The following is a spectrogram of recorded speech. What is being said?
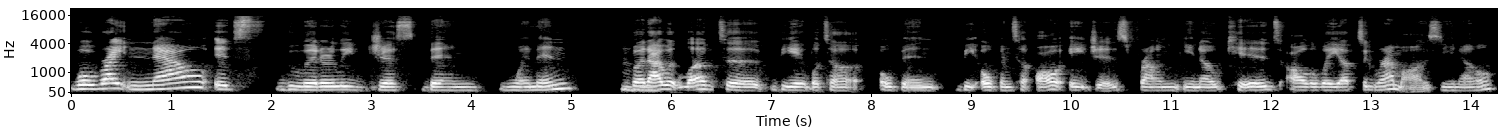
Well, right now it's literally just been women, mm-hmm. but I would love to be able to open be open to all ages from, you know, kids all the way up to grandmas, you know.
